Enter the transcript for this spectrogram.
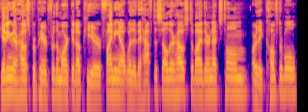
getting their house prepared for the market up here, finding out whether they have to sell their house to buy their next home, are they comfortable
